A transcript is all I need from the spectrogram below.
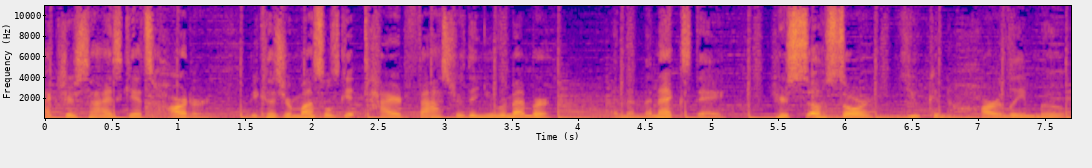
Exercise gets harder because your muscles get tired faster than you remember. And then the next day, you're so sore you can hardly move.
